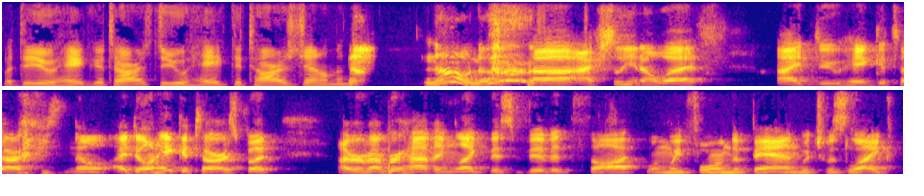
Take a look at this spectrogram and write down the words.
But do you hate guitars? Do you hate guitars, gentlemen? No, no. no. uh, actually, you know what? I do hate guitars. No, I don't hate guitars, but I remember having like this vivid thought when we formed the band, which was like,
